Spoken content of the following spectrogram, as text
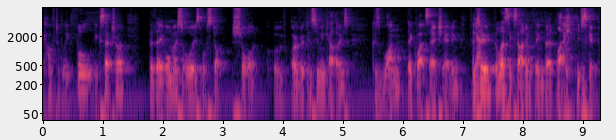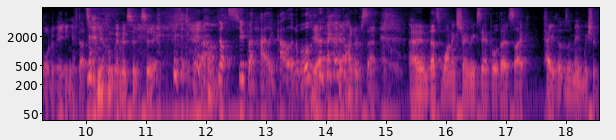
comfortably full, etc. But they almost always will stop short of over consuming calories because one, they're quite satiating, and two, the less exciting thing, but like you just get bored of eating if that's what you're limited to. Um, Not super highly palatable. yeah, hundred percent. And that's one extreme example that's like, hey, that doesn't mean we should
